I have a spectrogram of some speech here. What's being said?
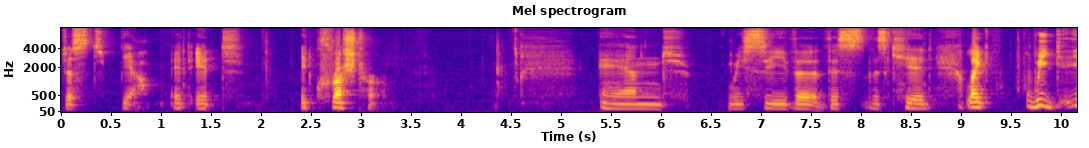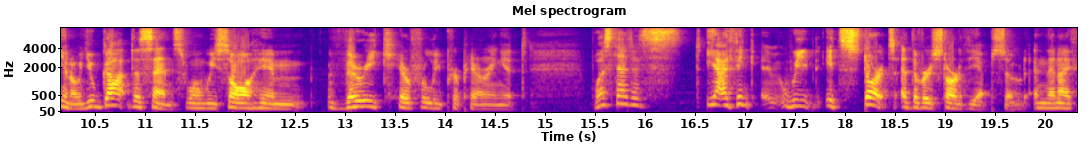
just yeah it it it crushed her. And we see the this this kid like we you know you got the sense when we saw him very carefully preparing it. Was that a yeah, I think uh, we it starts at the very start of the episode, and then I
